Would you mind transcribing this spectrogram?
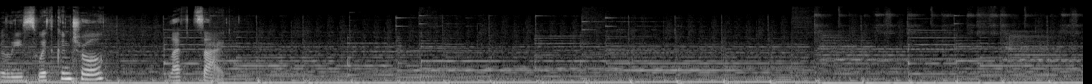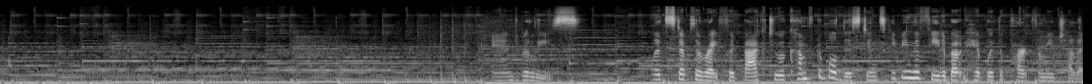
Release with control, left side. And release. Let's step the right foot back to a comfortable distance, keeping the feet about hip width apart from each other.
